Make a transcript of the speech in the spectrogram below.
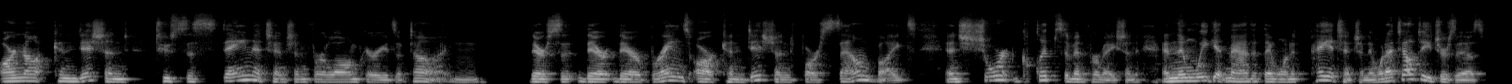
are not conditioned to sustain attention for long periods of time. Mhm. their their their brains are conditioned for sound bites and short clips of information and then we get mad that they want to pay attention. And what i tell teachers is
